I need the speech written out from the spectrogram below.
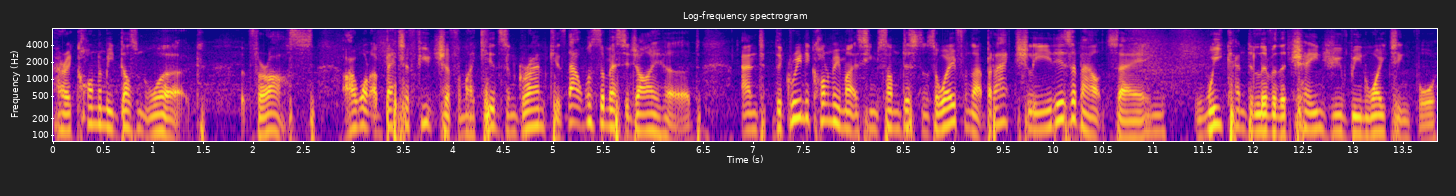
our economy doesn't work for us. I want a better future for my kids and grandkids. That was the message I heard. And the green economy might seem some distance away from that, but actually it is about saying we can deliver the change you've been waiting for.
